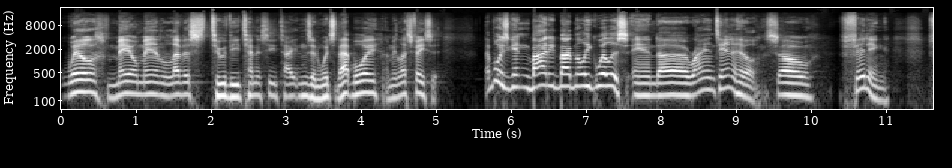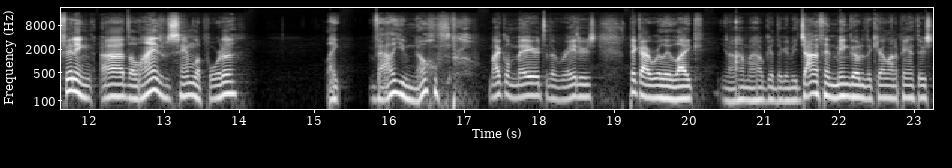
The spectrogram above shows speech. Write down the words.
Will Mailman Levis to the Tennessee Titans, in which that boy, I mean, let's face it, that boy's getting bodied by Malik Willis and uh, Ryan Tannehill. So fitting, fitting. Uh, the Lions with Sam LaPorta, like value, no, bro Michael Mayer to the Raiders. Pick I really like. You know how how good they're gonna be. Jonathan Mingo to the Carolina Panthers.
